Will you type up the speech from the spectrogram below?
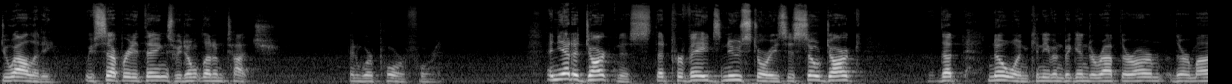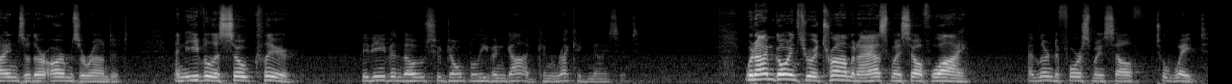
Duality. We've separated things, we don't let them touch, and we're poor for it. And yet, a darkness that pervades news stories is so dark that no one can even begin to wrap their, arm, their minds or their arms around it. And evil is so clear that even those who don't believe in God can recognize it. When I'm going through a trauma and I ask myself why, I've learned to force myself to wait,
